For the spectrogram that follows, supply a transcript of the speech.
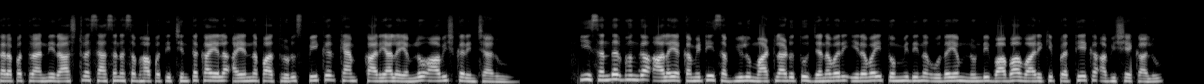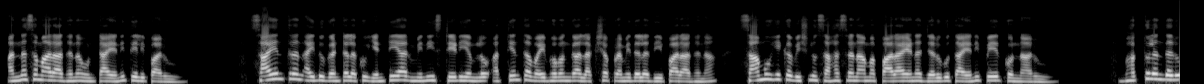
కరపత్రాన్ని రాష్ట్ర శాసనసభాపతి చింతకాయల అయ్యన్నపాత్రుడు స్పీకర్ క్యాంప్ కార్యాలయంలో ఆవిష్కరించారు. ఈ సందర్భంగా ఆలయ కమిటీ సభ్యులు మాట్లాడుతూ జనవరి ఇరవై తొమ్మిదిన ఉదయం నుండి బాబా వారికి ప్రత్యేక అభిషేకాలు అన్నసమారాధన ఉంటాయని తెలిపారు. సాయంత్రం ఐదు గంటలకు ఎన్టీఆర్ మినీ స్టేడియంలో అత్యంత వైభవంగా లక్ష ప్రమిదల దీపారాధన సామూహిక విష్ణు సహస్రనామ పారాయణ జరుగుతాయని పేర్కొన్నారు. భక్తులందరూ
